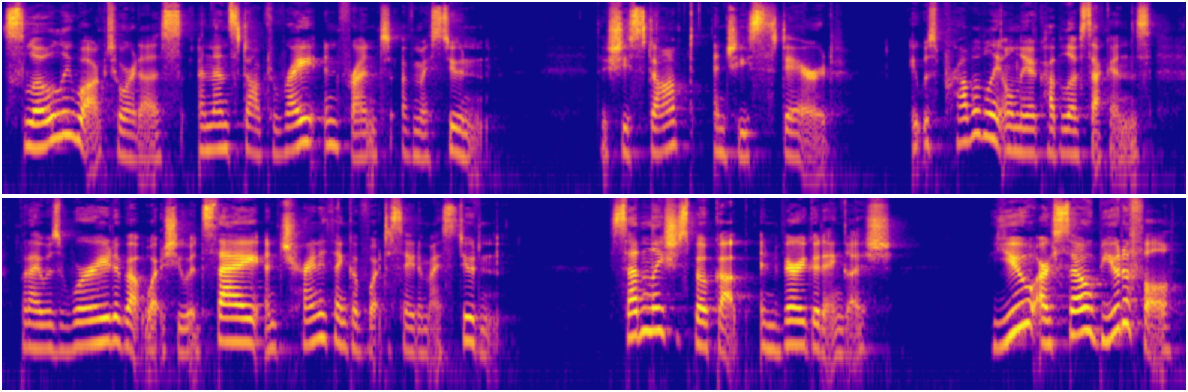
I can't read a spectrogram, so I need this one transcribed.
slowly walked toward us and then stopped right in front of my student. She stopped and she stared. It was probably only a couple of seconds, but I was worried about what she would say and trying to think of what to say to my student. Suddenly, she spoke up in very good English. You are so beautiful.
